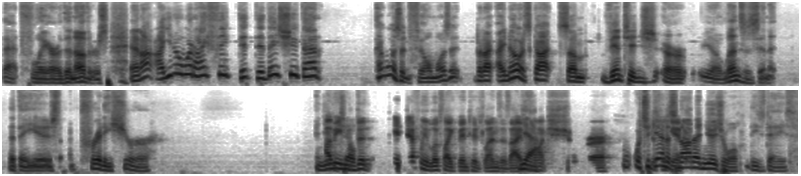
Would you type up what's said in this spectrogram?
that flare than others. And I, I you know what I think did did they shoot that that wasn't film, was it? But I, I know it's got some vintage or you know lenses in it that they used. I'm pretty sure. And you I mean, tell- the it definitely looks like vintage lenses. I'm Yeah. not sure. which again is not unusual these days.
